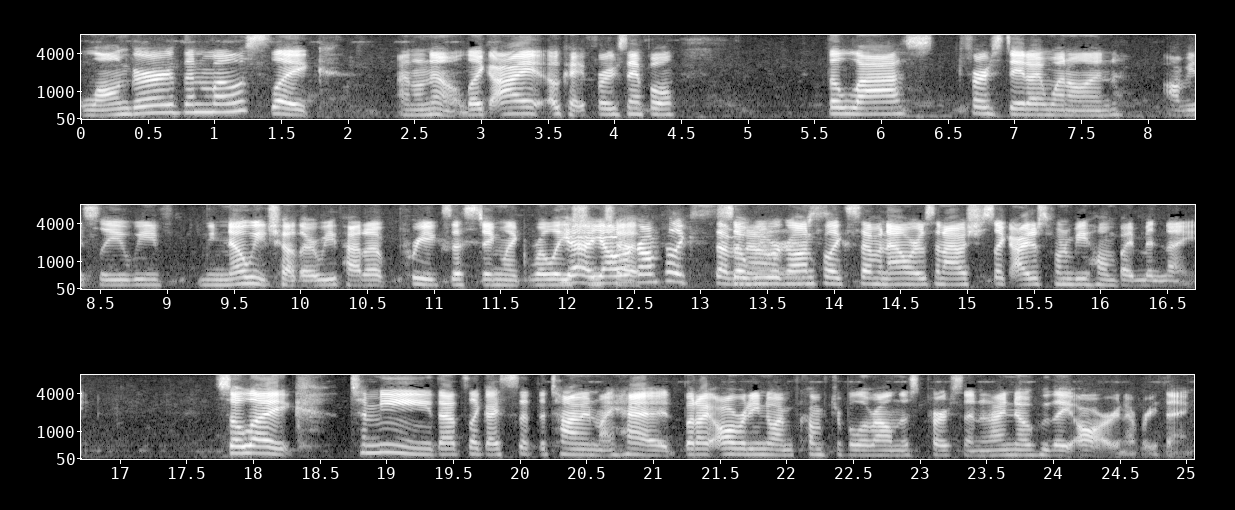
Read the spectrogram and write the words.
longer than most, like I don't know. Like I okay, for example, the last first date I went on, obviously we've we know each other. We've had a pre-existing like relationship. Yeah, y'all were gone for like seven. so we were gone for like seven hours and i was just like i just want to be home by midnight so like to me that's like i set the time in my head but i already know i'm comfortable around this person and i know who they are and everything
